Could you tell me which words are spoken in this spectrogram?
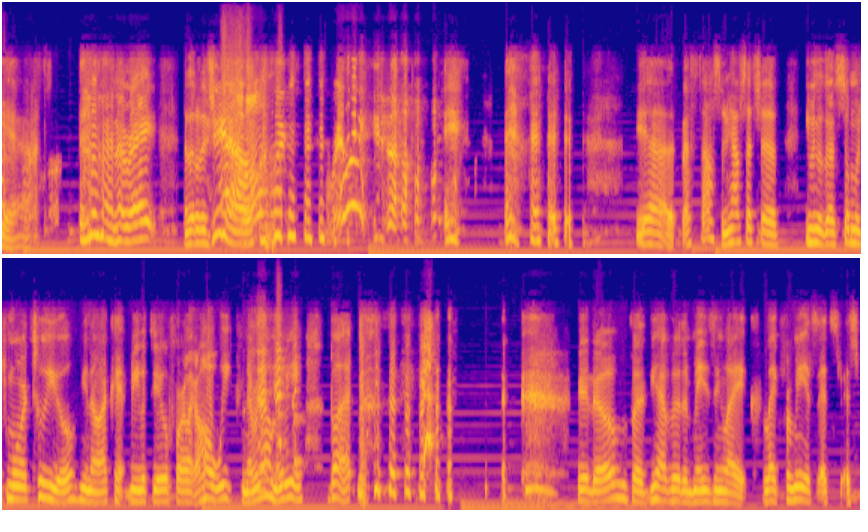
Yeah. I know, right? A little did you yeah, know. Like, really? yeah, that's awesome. You have such a, even though there's so much more to you, you know, I can't be with you for like a whole week. You never know, maybe. but, you know, but you have an amazing, like, like for me, it's, it's, it's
